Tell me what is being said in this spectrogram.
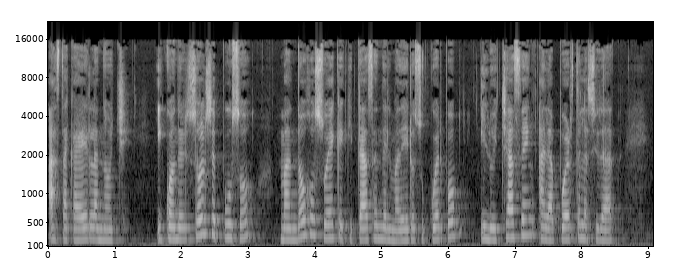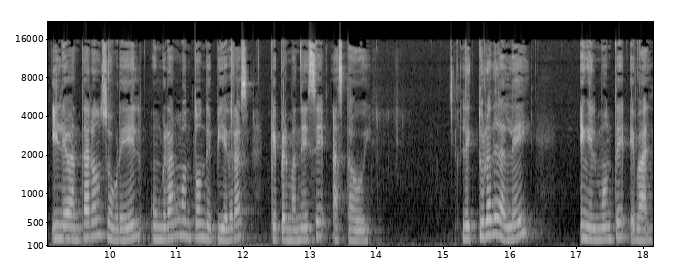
hasta caer la noche, y cuando el sol se puso, mandó Josué que quitasen del madero su cuerpo y lo echasen a la puerta de la ciudad, y levantaron sobre él un gran montón de piedras que permanece hasta hoy. Lectura de la ley en el monte Ebal.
